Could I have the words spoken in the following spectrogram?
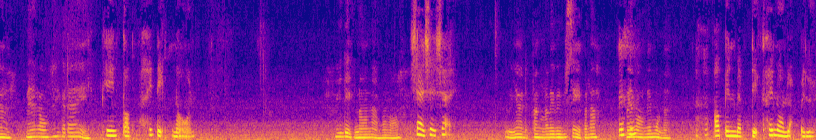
อะ แม่ร้องให้ก็ได้ เพลงกล่อมให้เด็กนอน ให้เด็กนอนหลับมาเหรอใช่ใช่ใช่หรืออยากฟังอะไรเป็นพิเศษปะล่ะอือฮึแม่ร้องได้หมดละเอาเป็นแบบเด็กให้นอนหลับไปเลย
